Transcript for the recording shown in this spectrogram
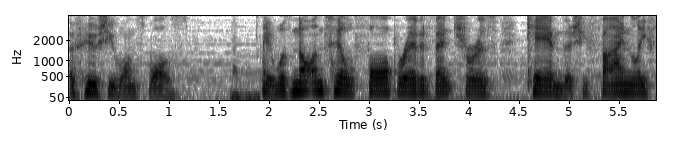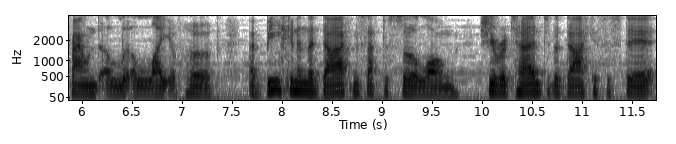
of who she once was. It was not until four brave adventurers came that she finally found a little light of hope, a beacon in the darkness after so long. She returned to the darkest estate,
